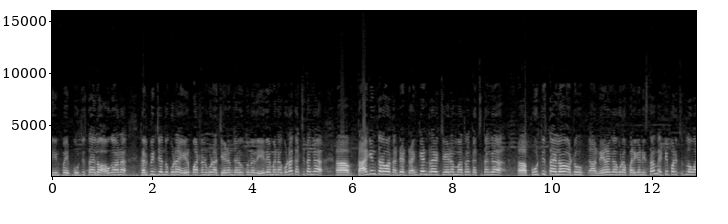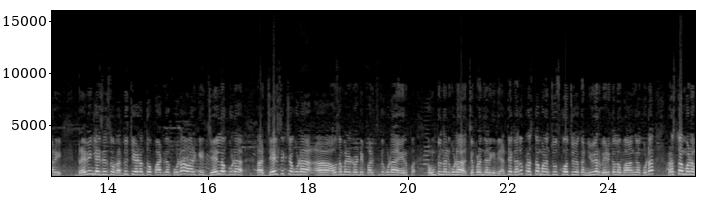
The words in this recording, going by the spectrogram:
దీనిపై పూర్తి స్థాయిలో అవగాహన కల్పించేందుకు కూడా ఏర్పాట్లను కూడా చేయడం జరుగుతున్నది. ఏదేమైనా కూడా ఖచ్చితంగా తాగిన తర్వాత అంటే డ్రంక్ అండ్ డ్రైవ్ చేయడం మాత్రం ఖచ్చితంగా పూర్తి స్థాయిలో అటు నేరంగా కూడా పరిగణిస్తాం. ఎట్టి పరిస్థితుల్లో వారి డ్రైవింగ్ లైసెన్స్ రద్దు చేయడంతో పాటుగా కూడా వారికి జైల్లో కూడా జైలు శిక్ష కూడా అవసరమైనటువంటి పరిస్థితి కూడా ఏర్ప ఉంటుందని కూడా చెప్పడం జరిగింది. అంతేకాదు ప్రస్తుతం మనం చూసుకోవచ్చు ఈ యొక్క న్యూ ఇయర్ వేడుకల్లో భాగంగా కూడా ప్రస్తుతం మనం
